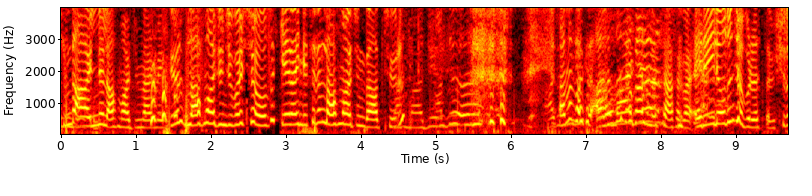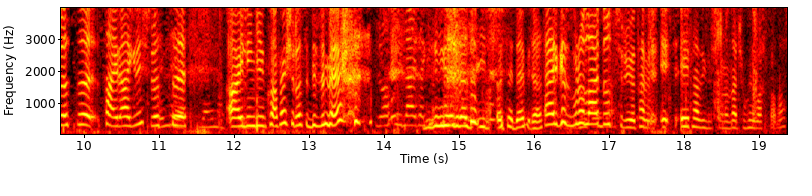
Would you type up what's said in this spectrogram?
Şimdi Aylin'e lahmacun vermek diyoruz. Lahmacuncu başı olduk. Gelen geçene lahmacun dağıtıyoruz. Ama bakın arada çok az mesafe var. Ereğli olunca burası tabii. Şurası Sayra Gül'ün, şurası Aylin'in kuaför, şurası bizim ev. Bizim yine biraz ötede biraz. Herkes buralarda oturuyor tabii. E, Gülşen onlar çok uzaktalar.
